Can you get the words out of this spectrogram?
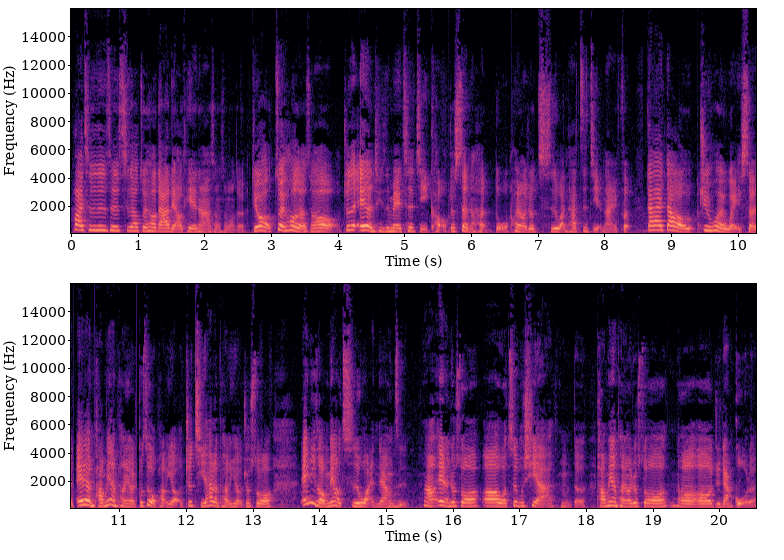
后来吃吃吃吃到最后，大家聊天啊什么什么的，结果最后的时候，就是 Alan 其实没吃几口，就剩了很多，朋友就吃完他自己的那一份。大概到聚会尾声，Alan 旁边的朋友不是我朋友，就其他的朋友就说：“哎，你怎么没有吃完这样子？”然后 Alan 就说：“呃，我吃不下什么的。”旁边的朋友就说：“哦哦，就这样过了。”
